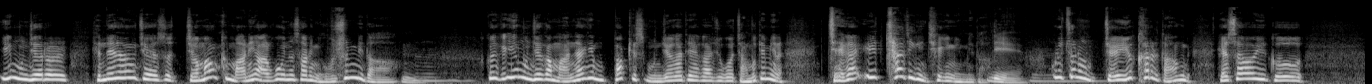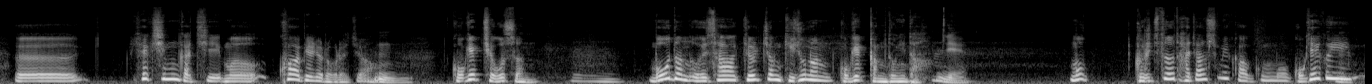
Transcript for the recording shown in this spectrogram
이 문제를 현대자동차에서 저만큼 많이 알고 있는 사람이 없습니다. 음. 그러니까 이 문제가 만약에 밖에서 문제가 돼가지고 잘못되면 제가 일차적인 책임입니다. 예. 그리고 저는 제 역할을 다한 겁니다. 회사의 그, 어, 핵심 가치, 뭐, core value로 그러죠. 음. 고객 최우선. 음. 모든 의사 결정 기준은 고객 감동이다. 예. 뭐, 그렇듯 하지 않습니까? 그 뭐, 고객의 음.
